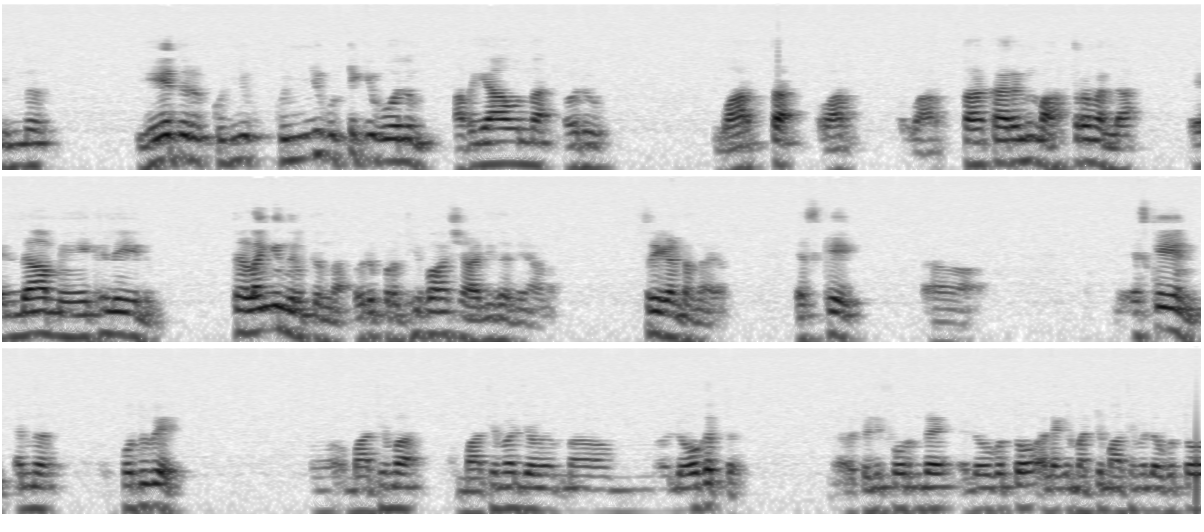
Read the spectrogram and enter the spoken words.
ഇന്ന് ഏതൊരു കുഞ്ഞു കുഞ്ഞു കുട്ടിക്ക് പോലും അറിയാവുന്ന ഒരു വാർത്ത വാർത്താകാരൻ മാത്രമല്ല എല്ലാ മേഖലയിലും തിളങ്ങി നിൽക്കുന്ന ഒരു പ്രതിഭാശാലി തന്നെയാണ് Sreekandan Nair. S K S K N എന്ന് പൊതുവെ മാധ്യമ മാധ്യമ ലോകത്ത് ട്വന്റി ഫോറിന്റെ ലോകത്തോ അല്ലെങ്കിൽ മറ്റു മാധ്യമ ലോകത്തോ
